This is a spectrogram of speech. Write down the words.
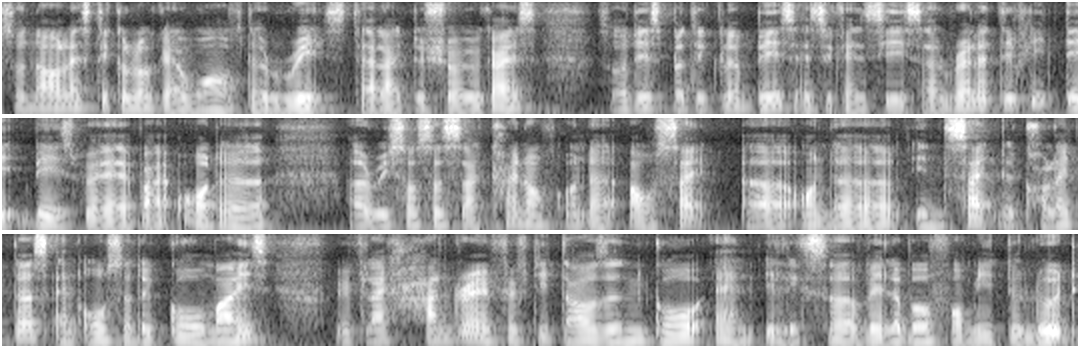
So now let's take a look at one of the raids that I like to show you guys. So this particular base as you can see is a relatively dead base whereby all the uh, resources are kind of on the outside, uh, on the inside the collectors and also the gold mines with like 150,000 gold and elixir available for me to loot.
